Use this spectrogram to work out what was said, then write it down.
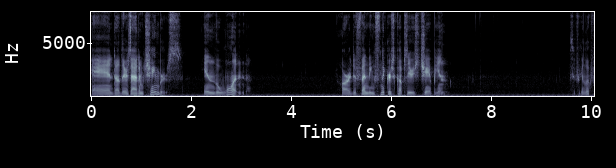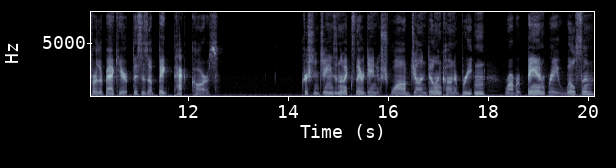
And uh, there's Adam Chambers in the 1. Our defending Snickers Cup Series champion. If we can look further back here. This is a big pack of cars. Christian James in the mix there, Daniel Schwab, John Dillon, Connor Breton, Robert Bann, Ray Wilson.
